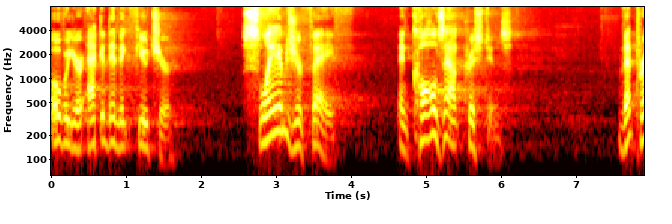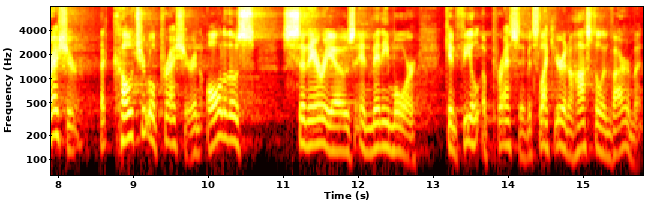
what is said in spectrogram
over your academic future slams your faith and calls out Christians, that pressure, that cultural pressure, and all of those scenarios and many more can feel oppressive. It's like you're in a hostile environment,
